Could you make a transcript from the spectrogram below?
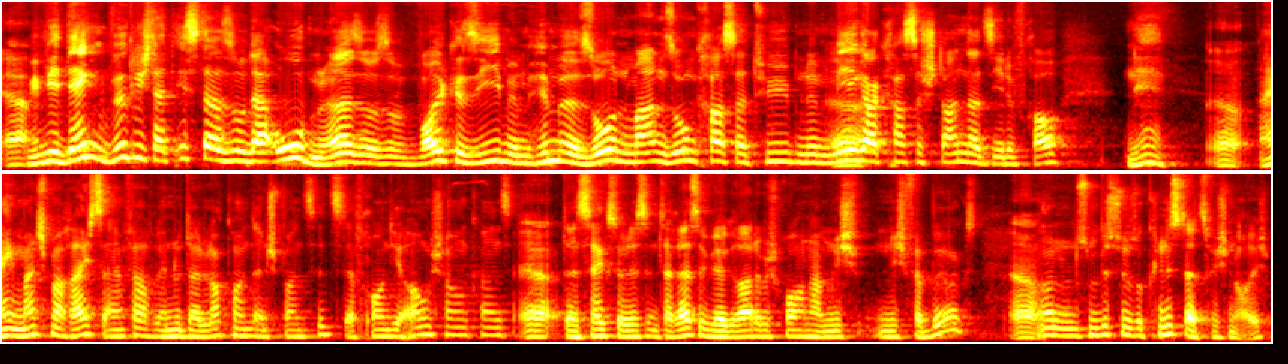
Ja. Wir, denken wirklich, das ist da so da oben, ne? so, so Wolke 7 im Himmel, so ein Mann, so ein krasser Typ, eine ja. mega krasse Standards, jede Frau. Nee. Ja. Nein, manchmal reicht es einfach, wenn du da locker und entspannt sitzt, der Frau in die Augen schauen kannst, ja. dein sexuelles Interesse, wie wir gerade besprochen haben, nicht, nicht verbirgst. Ja. Und es ein bisschen so knistert zwischen euch.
